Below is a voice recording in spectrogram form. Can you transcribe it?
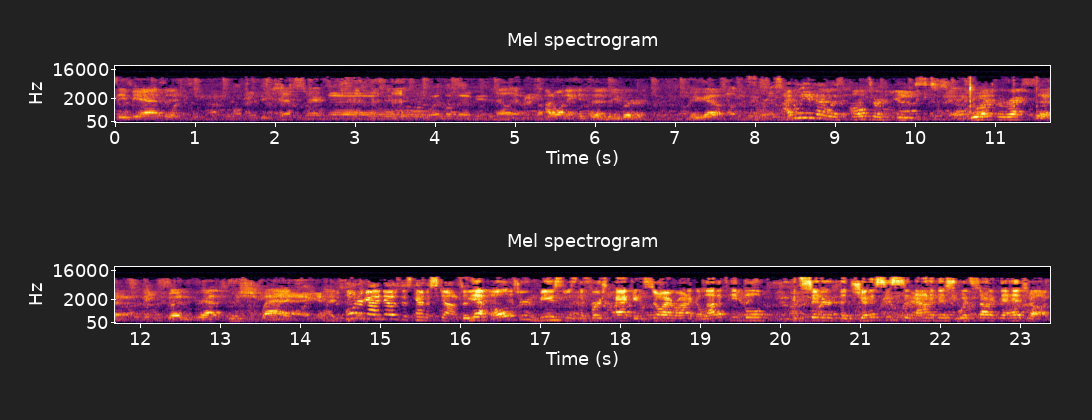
See if he has it. Yes, sir. Oh, I love that game. Hell yeah. I don't want to hit the reverb. There you go. I believe that was Altered Beast. You are correct, sir. Go ahead and grab some swag. The Porter guy knows this kind of stuff. So yeah, Altered Beast was the first pack, and so ironic. A lot of people consider the Genesis synonymous with Sonic the Hedgehog.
